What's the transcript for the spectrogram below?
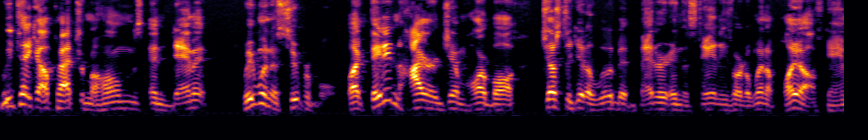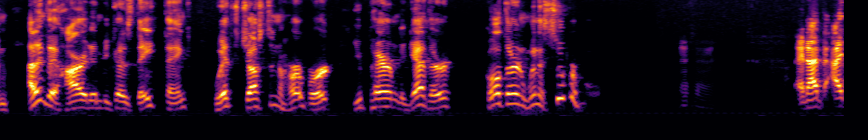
we take out Patrick Mahomes, and damn it, we win a Super Bowl. Like they didn't hire Jim Harbaugh just to get a little bit better in the standings or to win a playoff game. I think they hired him because they think with Justin Herbert, you pair them together, go out there and win a Super Bowl. And I, I,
